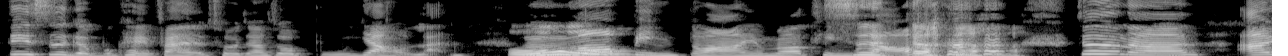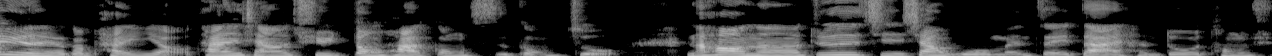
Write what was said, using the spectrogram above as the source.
第四个不可以犯的错叫做不要懒哦，毛病端有没有听到？是 就是呢，阿玉有个朋友，他很想要去动画公司工作，然后呢，就是其实像我们这一代很多同学、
